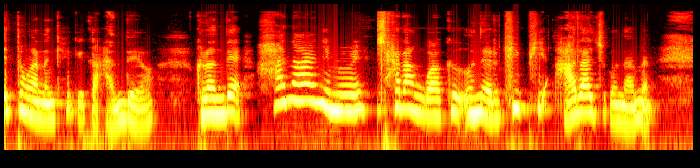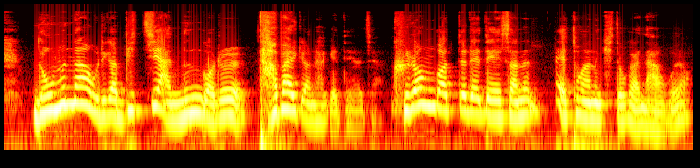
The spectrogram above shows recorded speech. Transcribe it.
애통하는 회개가 안 돼요. 그런데 하나님의 사랑과 그 은혜를 깊이 알아주고 나면 너무나 우리가 믿지 않는 거를 다 발견하게 되어져. 그런 것들에 대해서는 애통하는 기도가 나오고요.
